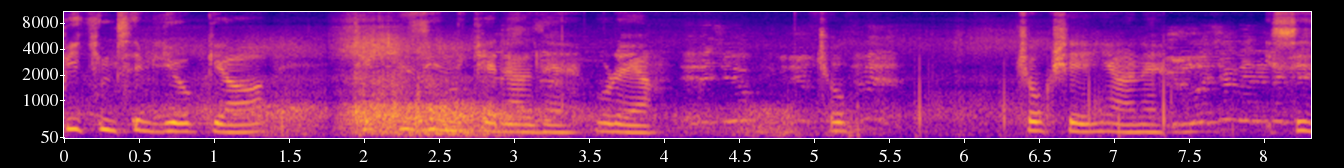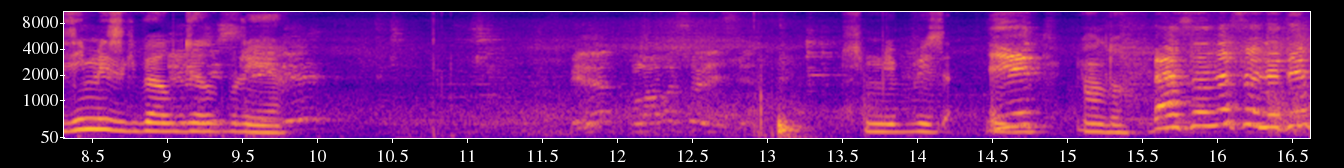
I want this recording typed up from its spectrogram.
bir kimse bile yok ya. Tek biz indik herhalde buraya. Çok çok şey yani. İstediğimiz gibi alacağız buraya. Şimdi biz Yiğit. ne oldu? Ben sana ne söyledim?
